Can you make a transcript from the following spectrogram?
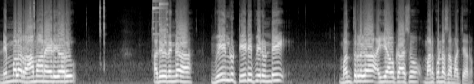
నిమ్మల రామానాయుడు గారు. అదేవిధంగా వీళ్ళు టీడీపీ నుండి మంత్రులుగా అయ్యే అవకాశం మనకున్న సమాచారం.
